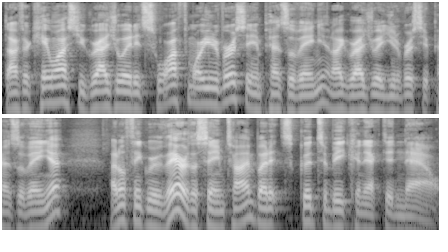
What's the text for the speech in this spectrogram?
Dr. Kawas, you graduated Swarthmore University in Pennsylvania, and I graduated University of Pennsylvania. I don't think we were there at the same time, but it's good to be connected now.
